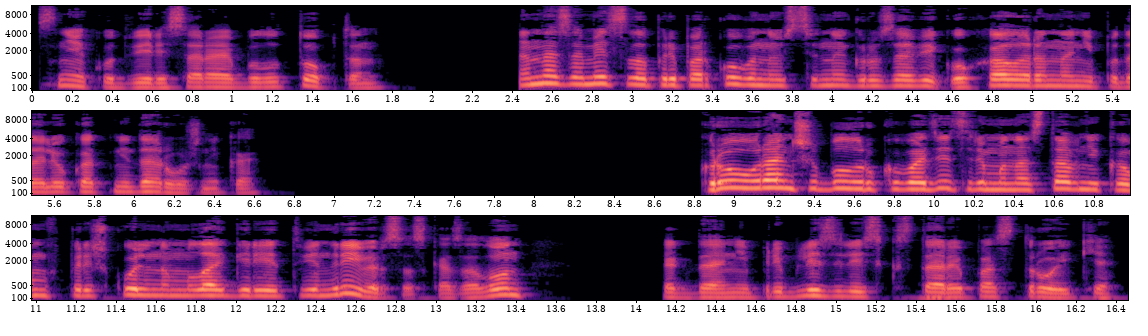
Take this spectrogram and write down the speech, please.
Снег у двери сарая был утоптан. Она заметила припаркованный у стены грузовик у Халлорана неподалеку от внедорожника. Кроу раньше был руководителем и наставником в пришкольном лагере Твин Риверса, сказал он, когда они приблизились к старой постройке.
